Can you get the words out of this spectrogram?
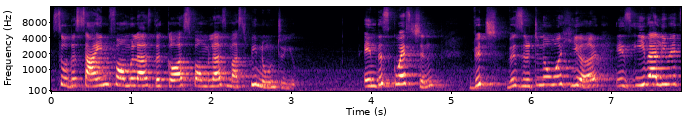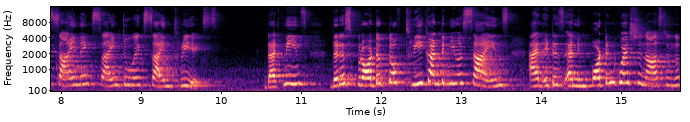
So the sine formulas, the cos formulas must be known to you. In this question, which is written over here is evaluate sin x, sin 2x, sin 3x. That means there is product of three continuous sines and it is an important question asked in the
